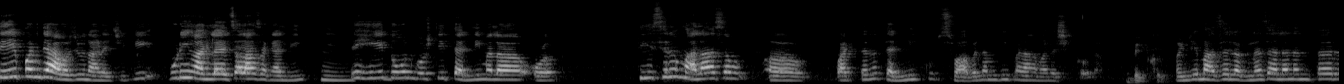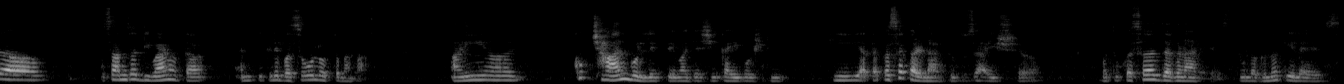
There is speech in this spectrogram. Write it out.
ते पण ते आवर्जून आणायचे की पुडिंग आणलंय चला सगळ्यांनी. ते हे दोन गोष्टी त्यांनी मला ओळख तिसरं मला असं वाटतं ना त्यांनी खूप स्वावलंबीपणा आम्हाला शिकवला. बिलकुल. म्हणजे माझं लग्न झाल्यानंतर असा आमचा दिवाण होता आणि तिकडे बसवलं होतं मला. आणि खूप छान बोलले ते माझ्याशी काही गोष्टी की आता कसं करणार तू तुझं आयुष्य? मग तू कसं जगणार आहेस? तू लग्न केलं आहेस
